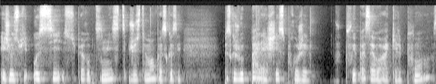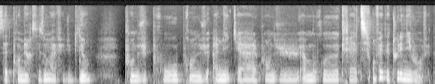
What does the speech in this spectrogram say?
Et je suis aussi super optimiste justement parce que c'est parce que je veux pas lâcher ce projet. Vous pouvez pas savoir à quel point cette première saison m'a fait du bien. Point de vue pro, point de vue amical, point de vue amoureux, créatif, en fait à tous les niveaux en fait.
